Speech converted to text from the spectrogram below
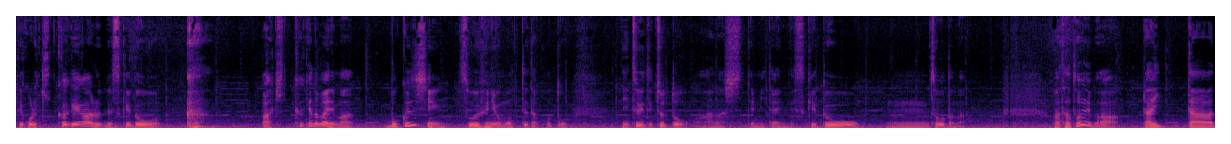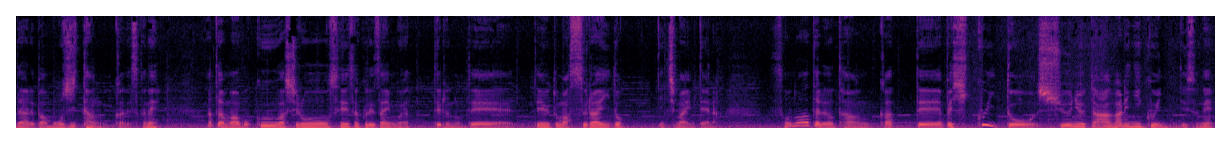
でこれきっかけがあるんですけど まあきっかけの前にまあ僕自身そういうふうに思ってたことについてちょっと話してみたいんですけどうーんそうだな、まあ、例えばライターであれば文字単価ですかね。あとはまあ僕は白制作デザインもやってるのでっていうとまあスライド1枚みたいな。そのあたりの単価ってやっぱり低いと収入って上がりにくいんですよね。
